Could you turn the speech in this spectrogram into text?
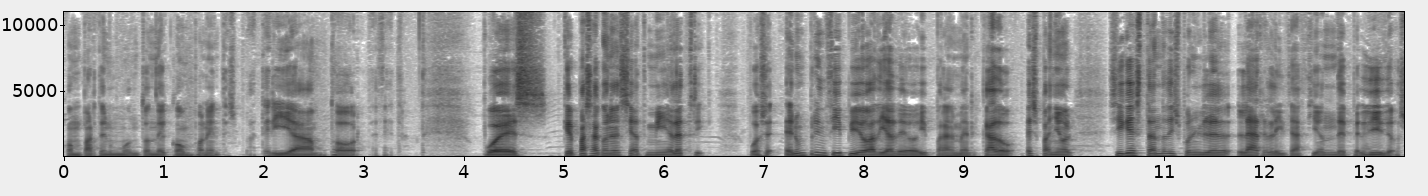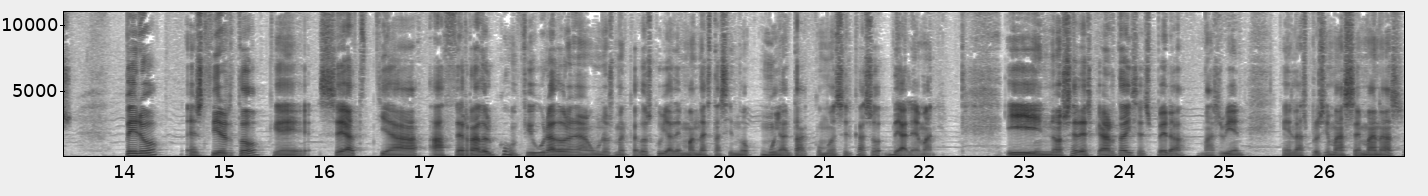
comparten un montón de componentes, batería, motor, etc. Pues, ¿qué pasa con el Seat Mi Electric? Pues en un principio, a día de hoy, para el mercado español, sigue estando disponible la realización de pedidos. Pero es cierto que SEAT ya ha cerrado el configurador en algunos mercados cuya demanda está siendo muy alta, como es el caso de Alemania. Y no se descarta y se espera, más bien, que en las próximas semanas,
